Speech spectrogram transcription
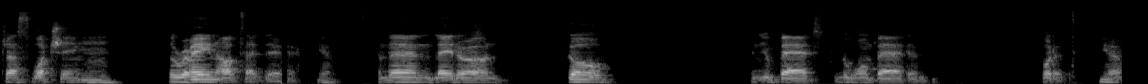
just watching Mm, the rain outside there. Yeah. And then later on, go in your bed, in the warm bed, and whatever. Yeah.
